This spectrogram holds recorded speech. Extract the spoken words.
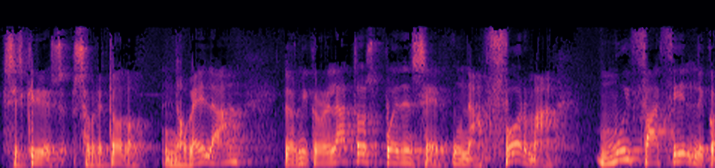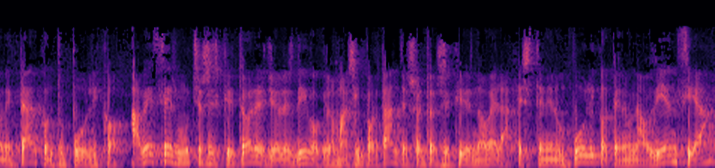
si escribes sobre todo novela, los microrelatos pueden ser una forma muy fácil de conectar con tu público. A veces muchos escritores, yo les digo que lo más importante, sobre todo si escribes novela, es tener un público, tener una audiencia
